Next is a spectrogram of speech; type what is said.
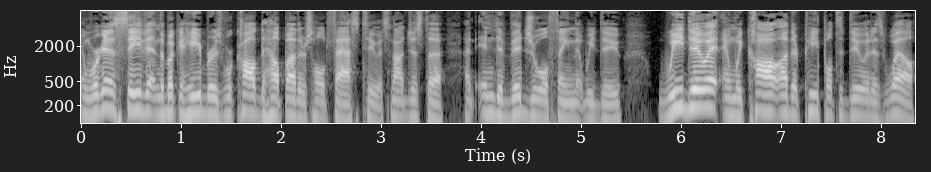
And we're going to see that in the book of Hebrews, we're called to help others hold fast too. It's not just a, an individual thing that we do. We do it and we call other people to do it as well.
